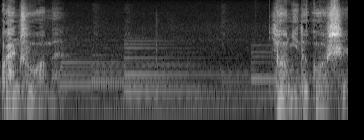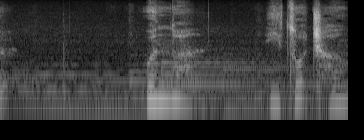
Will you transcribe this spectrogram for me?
关注我们，有你的故事温暖。一座城。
